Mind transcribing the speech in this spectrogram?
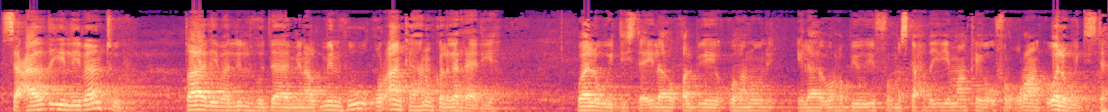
sacaadada iyo liibaantu aaliban lilhudaa minhu qur'aanka hanuunka laga raadiya. Waa la weydiistaa ilaahu qalbigayga ku hanuuni ilaahay rabbiyu ii fur maskaxdayda imaankayga u fur qur'aanka waa la weydiistaa.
